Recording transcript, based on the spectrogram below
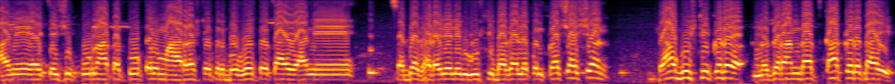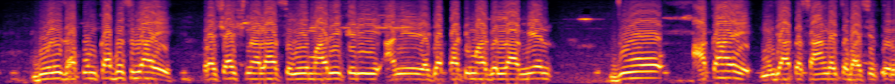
आणि ह्याच्याशी पूर्ण आता टोटल महाराष्ट्र तर बघतच आहे आणि सध्या घडलेल्या गोष्टी बघायला पण प्रशासन ह्या गोष्टीकडे नजरअंदाज का करत आहे? डोळे झाकून का बसला आहे? प्रशासनाला सगळे मारेकरी आणि ह्याच्या पाठीमागला मेन जो आका आहे म्हणजे आता सांगायचं भाषेत तर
